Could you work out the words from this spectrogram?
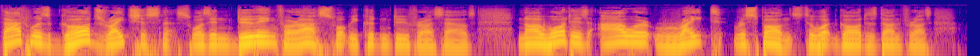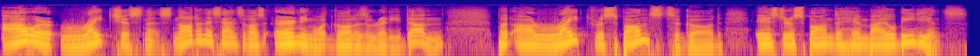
that was God's righteousness, was in doing for us what we couldn't do for ourselves. Now, what is our right response to what God has done for us? Our righteousness, not in the sense of us earning what God has already done, but our right response to God is to respond to Him by obedience.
